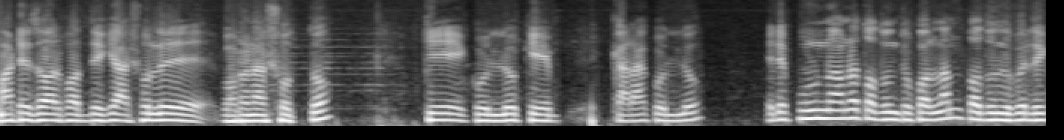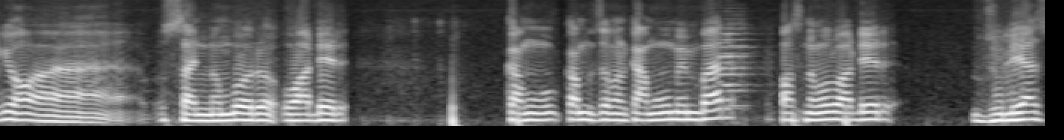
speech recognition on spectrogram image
মাঠে যাওয়ার পর দেখি আসলে ঘটনা সত্য। কে করল, কে, কারা করল, এটা পূর্ণ আমরা তদন্ত করলাম। তদন্ত করে দেখি চার নম্বর ওয়ার্ডের কামু, কামুজ্জামান কামু মেম্বার পাঁচ নম্বর ওয়ার্ডের জুলিয়াস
